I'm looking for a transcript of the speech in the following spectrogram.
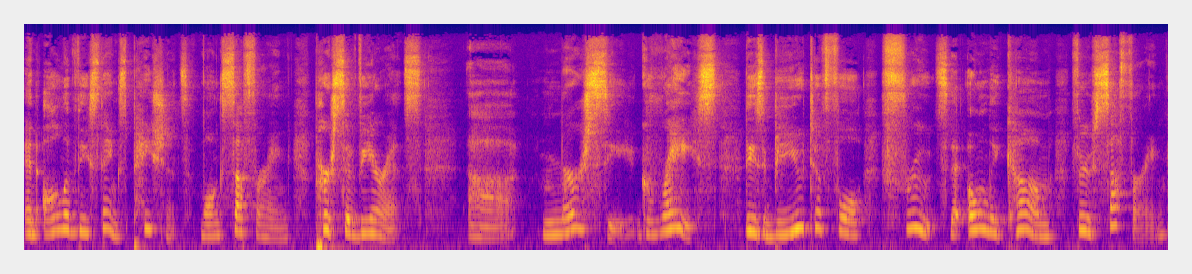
and all of these things patience, long suffering, perseverance, uh, mercy, grace, these beautiful fruits that only come through suffering.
